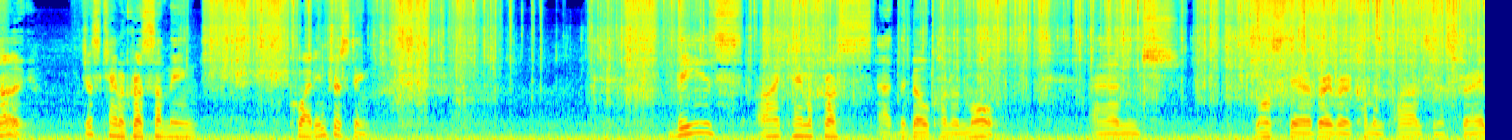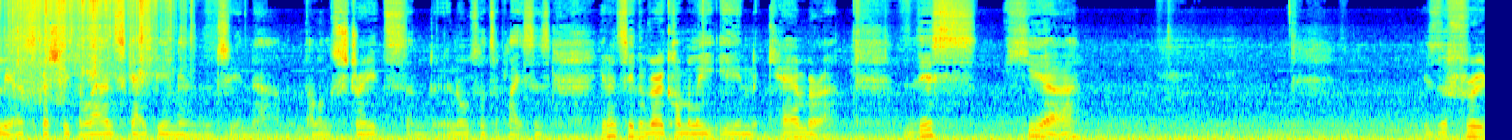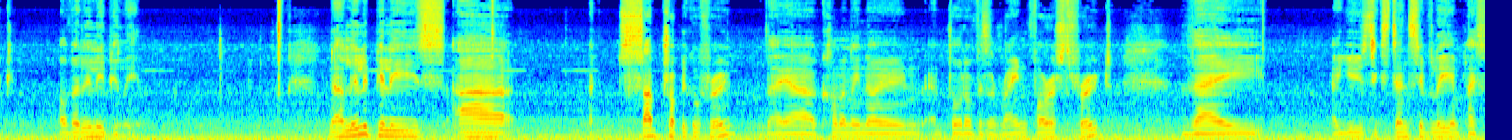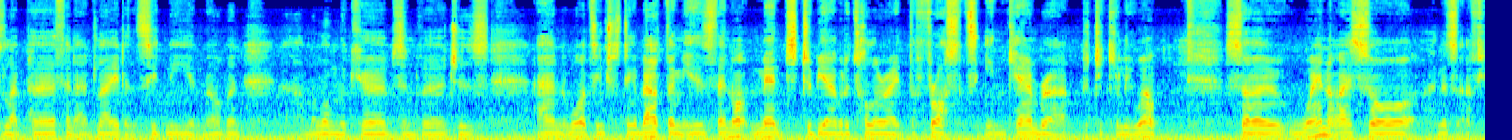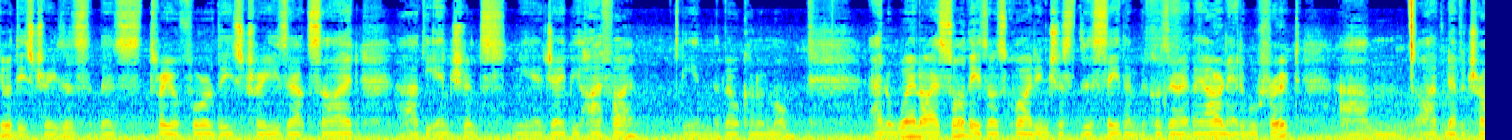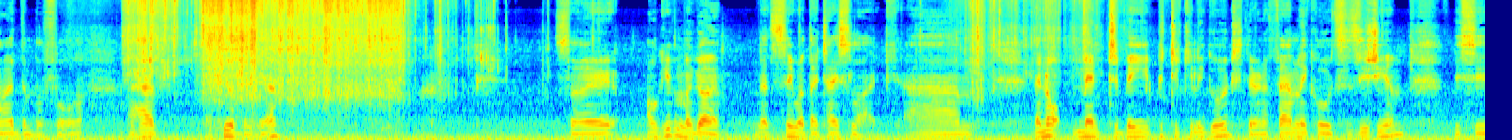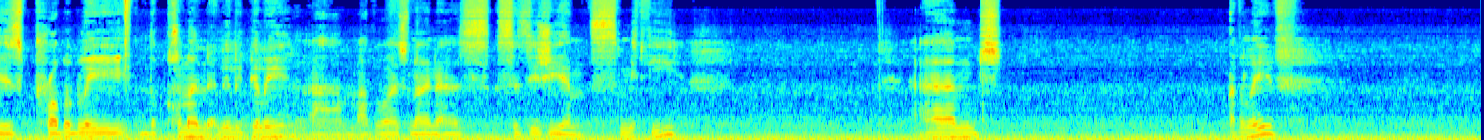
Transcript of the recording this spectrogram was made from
So, just came across something quite interesting. These I came across at the Belconnen Mall and whilst they're very very common plants in Australia, especially for landscaping and in um, along streets and in all sorts of places, you don't see them very commonly in Canberra. This here is the fruit of a lily pilly. Now lily pillies are a subtropical fruit. They are commonly known and thought of as a rainforest fruit. They are used extensively in places like Perth and Adelaide and Sydney and Melbourne um, along the curbs and verges and what's interesting about them is they're not meant to be able to tolerate the frosts in Canberra particularly well. So when I saw, there's a few of these trees, there's, there's three or four of these trees outside uh, the entrance near JB Hi-Fi in the Belconnen Mall. And when I saw these, I was quite interested to see them because they're, they are an edible fruit. Um, I've never tried them before. I have a few of them here. So I'll give them a go. Let's see what they taste like. Um, they're not meant to be particularly good. They're in a family called Syzygium. This is probably the common lily pilly, um, otherwise known as Syzygium smithii. And I believe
